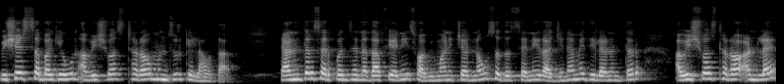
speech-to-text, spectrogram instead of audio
विशेष सभा घेऊन अविश्वास ठराव मंजूर केला होता. त्यानंतर सरपंच नदाफ यांनी स्वाभिमानीच्या नऊ सदस्यांनी राजीनामे दिल्यानंतर अविश्वास ठराव आणलाय.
